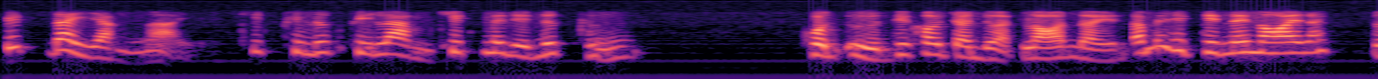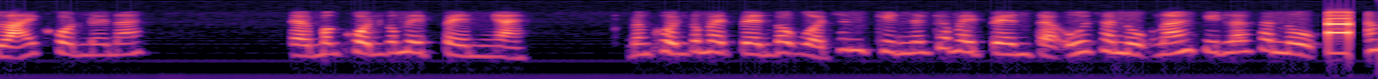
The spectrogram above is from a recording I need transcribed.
คิดได้อย่างไง คิดพิลึกพิลั่มคิดไม่ได้นึกถึงคนอื่นที่เขาจะเดือดร้อนเลย แล้วไม่ได้กินน้อยๆนะหลายคนเลยนะแต่บางคนก็ไม่เป็นไง บางคนก็ไม่เป็นประอวดฉันกินนั้นก็ไม่เป็นแต่โอ้สนุกนะกินแล้วสนุกนะ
